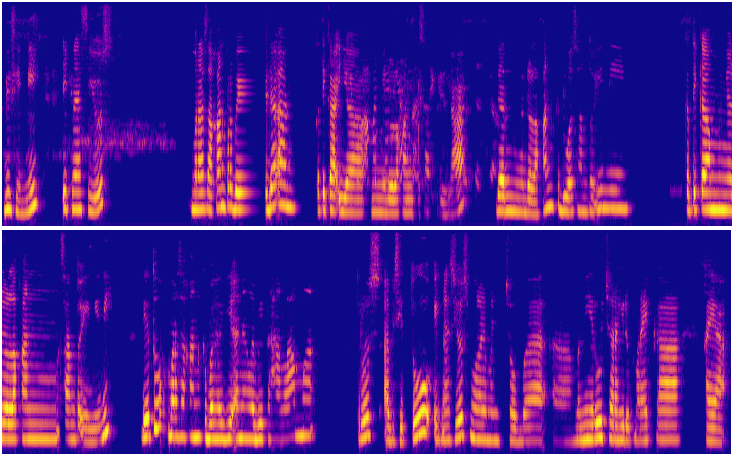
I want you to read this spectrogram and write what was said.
Di sini, Ignatius merasakan perbedaan ketika ia mengidolakan kesatria dan mengidolakan kedua santo ini. Ketika mengidolakan santo ini nih, dia tuh merasakan kebahagiaan yang lebih tahan lama. Terus abis itu Ignatius mulai mencoba uh, meniru cara hidup mereka, kayak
